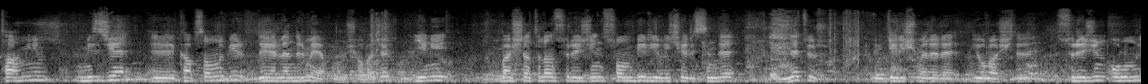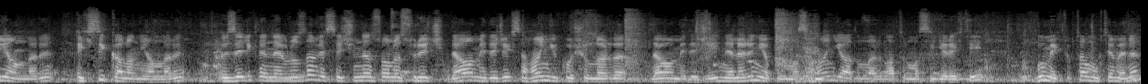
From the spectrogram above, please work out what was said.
tahminimizce e, kapsamlı bir değerlendirme yapılmış olacak. Yeni başlatılan sürecin son bir yıl içerisinde ne tür gelişmelere yol açtığı, sürecin olumlu yanları, eksik kalan yanları, özellikle Nevruz'dan ve seçimden sonra süreç devam edecekse hangi koşullarda devam edeceği, nelerin yapılması, hangi adımların atılması gerektiği bu mektupta muhtemelen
